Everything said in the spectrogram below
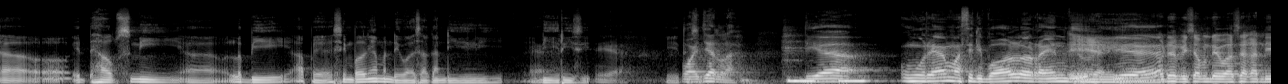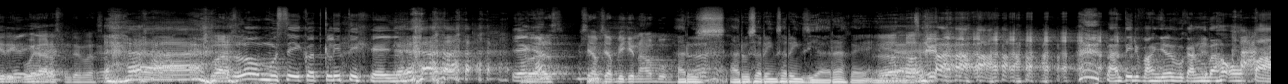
uh, it helps me uh, lebih apa ya simpelnya mendewasakan diri diri sih. Iya. Gitu Wajar lah. Dia umurnya masih di bawah lo Randy. Iya, Iya. Udah bisa mendewasakan diri, Iya, gue iya. harus mendewasakan. lo mesti ikut kelitih kayaknya. Iya Gue kan? harus siap-siap bikin album. harus harus sering-sering ziarah kayaknya. Iya. Nanti dipanggil bukan Mbah Opa.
